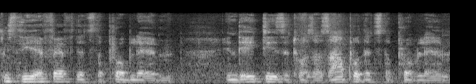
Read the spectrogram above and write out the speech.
it's the EFF that's the problem. In the 80s it was Azapo that's the problem.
